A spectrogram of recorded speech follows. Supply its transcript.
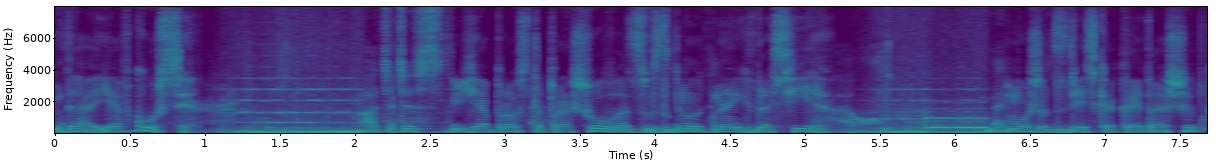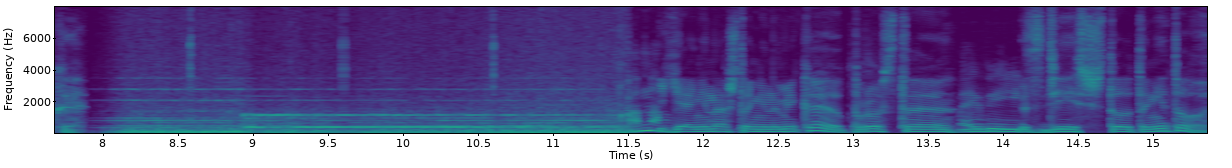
Да, я в курсе. Я просто прошу вас взглянуть на их досье. Может, здесь какая-то ошибка? Я ни на что не намекаю, просто здесь что-то не то.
